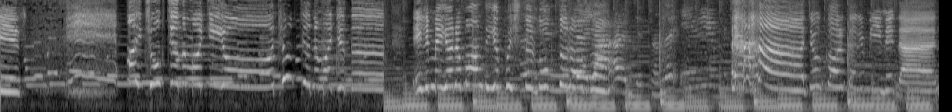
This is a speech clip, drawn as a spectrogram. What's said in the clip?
Demir? Ay çok canım acıyor. Çok canım acıdı. Elime yara bandı yapıştır doktor abla. Çok korkarım iğneden.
